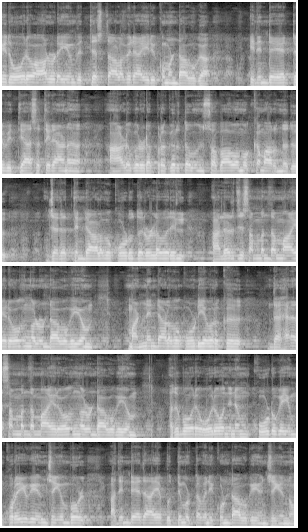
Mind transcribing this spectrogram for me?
ഇത് ഓരോ ആളുടെയും വ്യത്യസ്ത അളവിലായിരിക്കും ഉണ്ടാവുക ഇതിന്റെ ഏറ്റ വ്യത്യാസത്തിലാണ് ആളുകളുടെ പ്രകൃതവും സ്വഭാവമൊക്കെ മാറുന്നത്. ജലത്തിന്റെ അളവ് കൂടുതലുള്ളവരിൽ അലർജി സംബന്ധമായ രോഗങ്ങൾ ഉണ്ടാവുകയും മണ്ണിന്റെ അളവ് കൂടിയവർക്ക് ദഹന സംബന്ധമായ രോഗങ്ങൾ ഉണ്ടാവുകയും അതുപോലെ ഓരോന്നിനും കൂടുകയും കുറയുകയും ചെയ്യുമ്പോൾ അതിന്റേതായ ബുദ്ധിമുട്ട് അവനിക്കുണ്ടാവുകയും ചെയ്യുന്നു.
